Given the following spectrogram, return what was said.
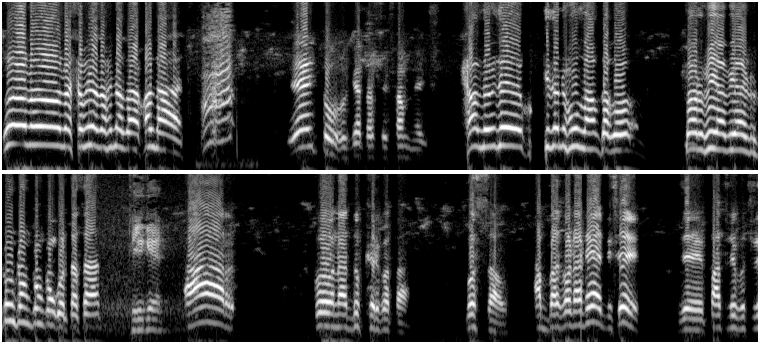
ও নো নো সামনে যা সামনে যা এই তো গেট সামনে। সামনে যে কি জানি শুনলাম তাকো তোর বিয়া বিয়া টুং টং টং টং করতেছে ঠিক আর কোনা দুঃখের কথা বসাও আব্বা কটা ঠেয়া দিছে যে পাত্রে পাত্রে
